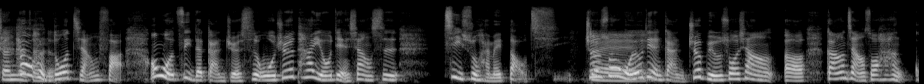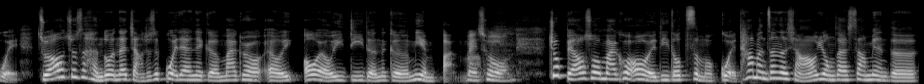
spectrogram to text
他有很多讲法，而我自己的感觉是，我觉得他有点像是。技术还没到齐，就是说我有点感，就比如说像呃，刚刚讲说它很贵，主要就是很多人在讲，就是贵在那个 micro L OLED 的那个面板嘛。没错，就不要说 micro OLED 都这么贵，他们真的想要用在上面的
